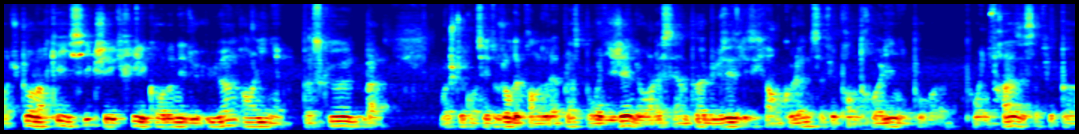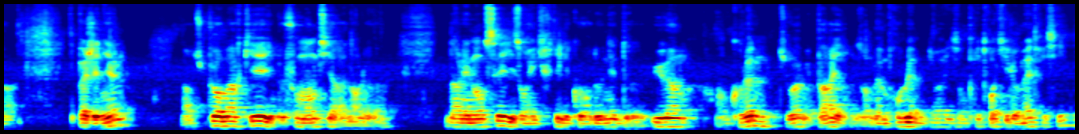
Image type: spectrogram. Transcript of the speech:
Alors tu peux remarquer ici que j'ai écrit les coordonnées du U1 en ligne, parce que, bah, moi je te conseille toujours de prendre de la place pour rédiger, mais bon là c'est un peu abusé de les écrire en colonne, ça fait prendre trois lignes pour, euh, pour une phrase, ça fait pas, c'est pas génial. Alors tu peux remarquer, il me faut mentir dans le dans l'énoncé, ils ont écrit les coordonnées de U1 en colonne, tu vois, mais pareil, ils ont le même problème, tu vois, ils ont pris 3 km ici.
